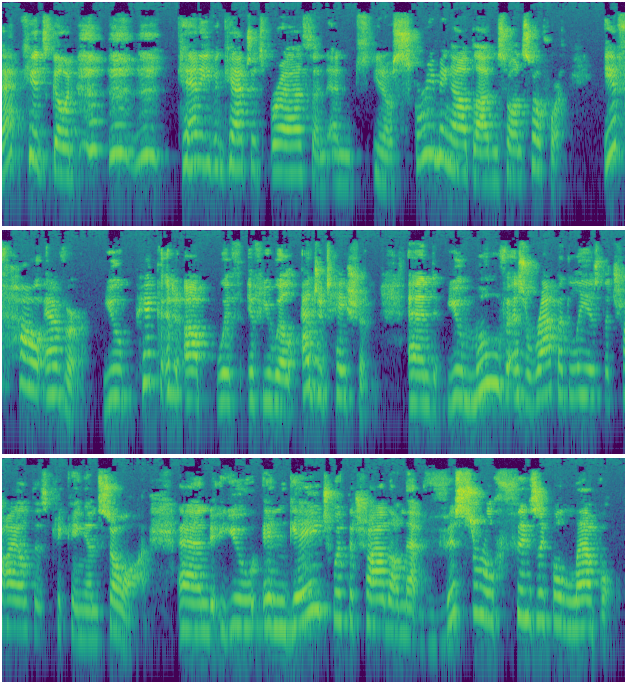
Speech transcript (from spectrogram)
That kid's going, can't even catch its breath and, and, you know, screaming out loud and so on and so forth. If, however, you pick it up with, if you will, agitation, and you move as rapidly as the child is kicking and so on, and you engage with the child on that visceral physical level,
